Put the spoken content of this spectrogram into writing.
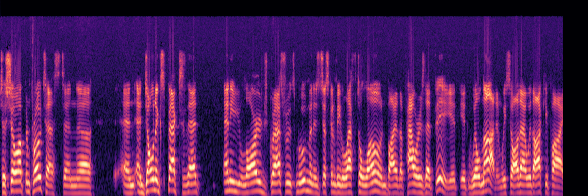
to show up and protest and uh, and and don't expect that any large grassroots movement is just going to be left alone by the powers that be. It it will not, and we saw that with Occupy.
